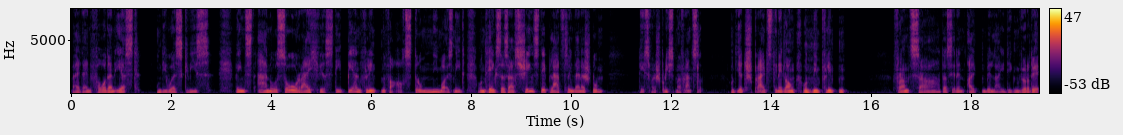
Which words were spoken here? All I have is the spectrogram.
weil dein Vatern erst und ich weiß gewiss, wennst auch noch so reich wirst, die Bärenflinten verachst drum niemals nicht und hängst es aufs schönste Platzl in deiner Stumm. Das versprichst mir, Franzl. Und ihr spreizt dich nicht lang und nimmt Flinten. Franz sah, dass er den Alten beleidigen würde,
